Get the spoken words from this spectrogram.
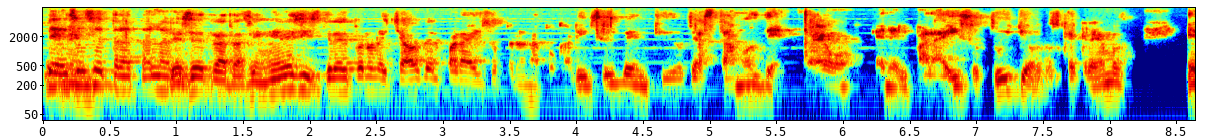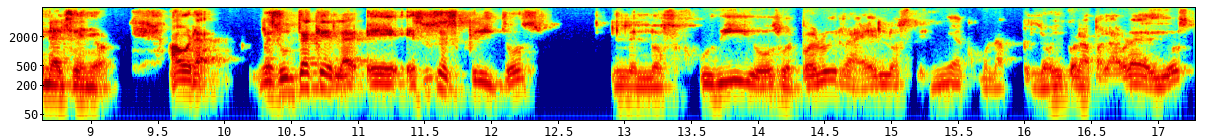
De eso se trata la De eso se trata. Si en Génesis 3 fueron echados del paraíso, pero en Apocalipsis 22 ya estamos de nuevo en el paraíso, tú y yo, los que creemos en el Señor. Ahora, resulta que eh, esos escritos, los judíos o el pueblo de Israel los tenía como la, pues, lógico la palabra de Dios,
